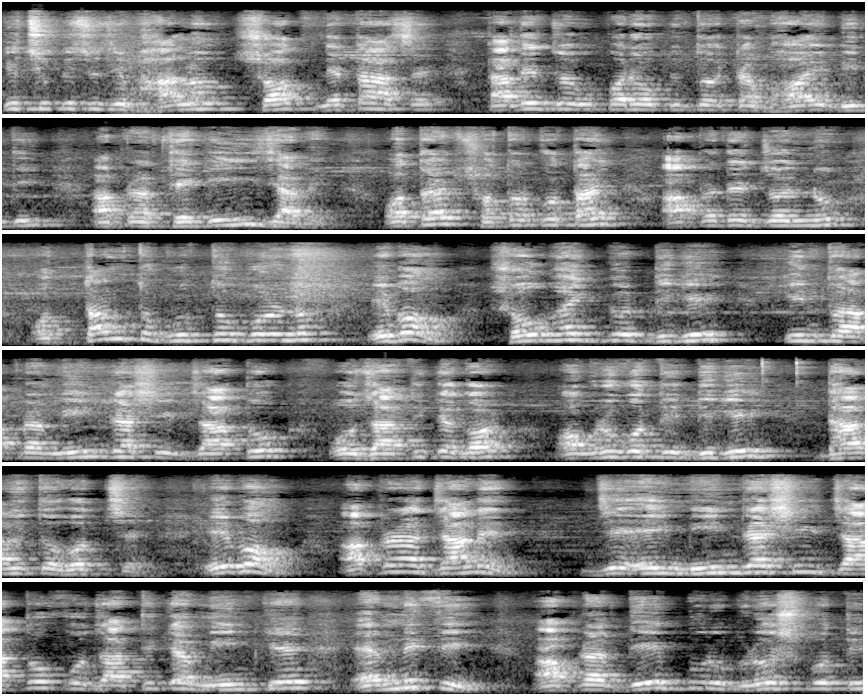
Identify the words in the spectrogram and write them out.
কিছু কিছু যে ভালো, সৎ নেতা আছে, তাদের যে উপরেও কিন্তু একটা ভয় ভীতি আপনার থেকেই যাবে। অতএব সতর্কতায় আপনাদের জন্য অত্যন্ত গুরুত্বপূর্ণ এবং সৌভাগ্যর দিকে কিন্তু আপনার মীন রাশির জাতক ও জাতিকাগণ অগ্রগতির দিকেই ধাবিত হচ্ছে। এবং আপনারা জানেন যে এই মীন রাশি জাতক ও জাতিকা মিনকে এমনিতেই আপনার দেবগুরু বৃহস্পতি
